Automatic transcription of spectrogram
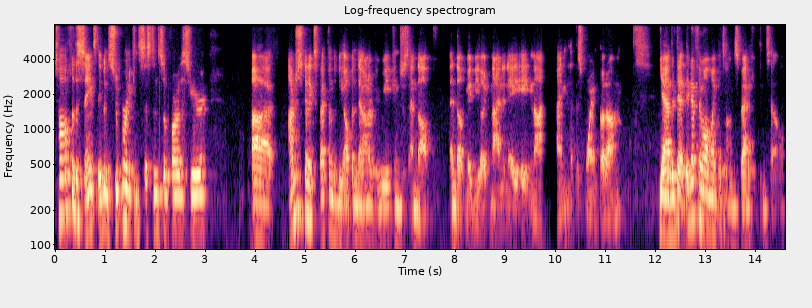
tough for the Saints. They've been super inconsistent so far this year. Uh, I'm just gonna expect them to be up and down every week and just end up end up maybe like nine and eight, eight and nine at this point. But um, yeah, they de- they definitely want Michael Thomas back. You can tell.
